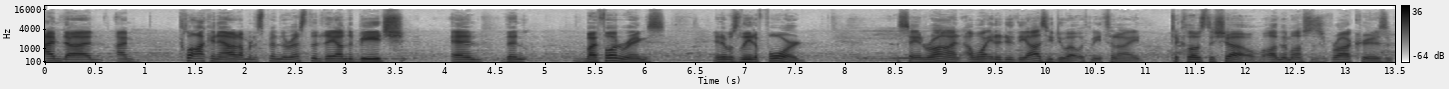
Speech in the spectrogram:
I'm done. I'm clocking out. I'm going to spend the rest of the day on the beach, and then my phone rings, and it was Lita Ford saying, "Ron, I want you to do the Ozzy duet with me tonight." To close the show on the Monsters of Rock cruise, and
